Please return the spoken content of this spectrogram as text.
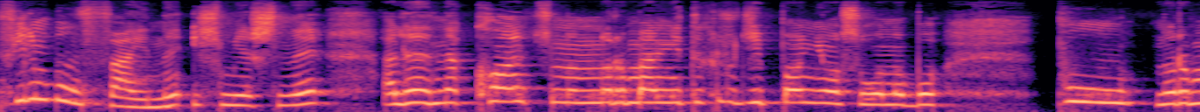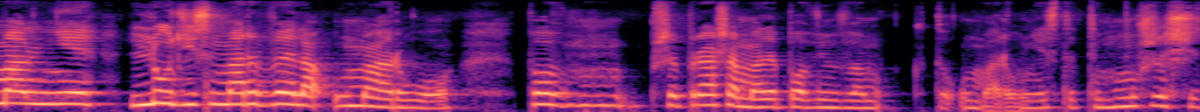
film był fajny i śmieszny, ale na końcu no, normalnie tych ludzi poniosło, no bo pół normalnie ludzi z Marvela umarło. Po, przepraszam, ale powiem wam, kto umarł. Niestety muszę się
